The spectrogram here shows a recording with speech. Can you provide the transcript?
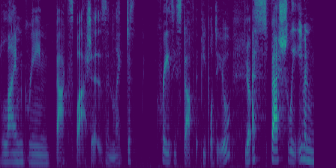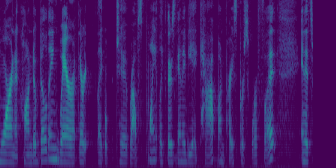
lime green backsplashes and like just crazy stuff that people do. Yep. Especially even more in a condo building where they're like to Ralph's point, like there's gonna be a cap on price per square foot. And it's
